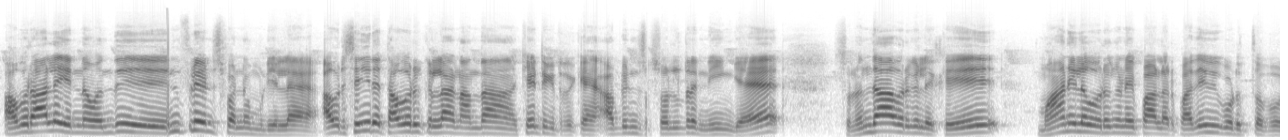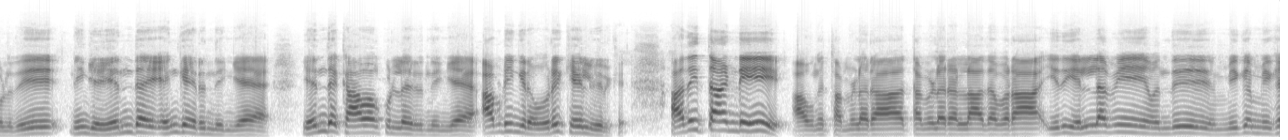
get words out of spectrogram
அவரால் என்னை வந்து இன்ஃப்ளூயன்ஸ் பண்ண முடியல. அவர் செய்கிற தவறுக்கெல்லாம் நான் தான் கேட்டுக்கிட்டு இருக்கேன் அப்படின்னு சொல்கிற நீங்கள் சுனந்தா அவர்களுக்கு மாநில ஒருங்கிணைப்பாளர் பதவி கொடுத்த பொழுது நீங்கள் எந்த எங்கே இருந்தீங்க? எந்த காவாக்குள்ளே இருந்தீங்க? அப்படிங்கிற ஒரு கேள்வி இருக்குது அதை தாண்டி அவங்க தமிழரா தமிழர் அல்லாதவரா இது எல்லாமே வந்து மிக மிக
